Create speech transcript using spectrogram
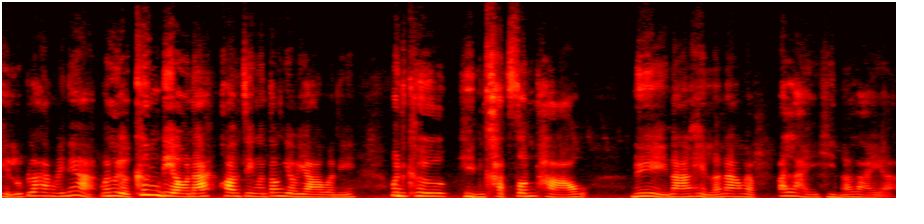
เห็นรูปร่างไหมเนี่ย มันเหลือครึ่งเดียวนะ ความจริงมันต้องยาวๆกว่านี้ มันคือหินขัดส้นเท้า นี่นางเห็นแล้วนางแบบอะไรหินอะไรอะ่ะ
